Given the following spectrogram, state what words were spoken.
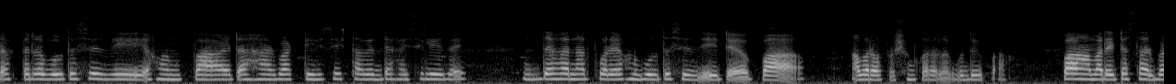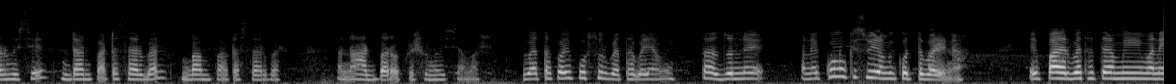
ডাক্তাররা বলতেছে যে, এখন পা এটা হাড় বাড়তি হয়েছে, তবে দেখাইছি নিয়ে যাই দেখানোর পরে এখন বলতেছে যে, এটা পা, আবার অপারেশন করা লাগবে দুই পা। পা আমার এটা সার্ভার হয়েছে, ডান পাটা সার্ভার, বাম পাটা সার্ভার। মানে আটবার অপারেশন হয়েছে আমার। ব্যথা পাই, প্রচুর ব্যথা পাই আমি। তার জন্যে মানে কোনো কিছুই আমি করতে পারি না। এই পায়ের ব্যথাতে আমি মানে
